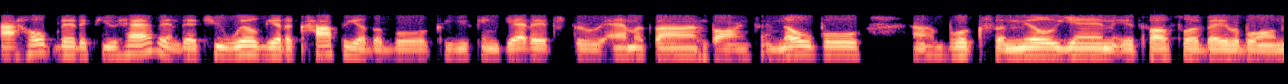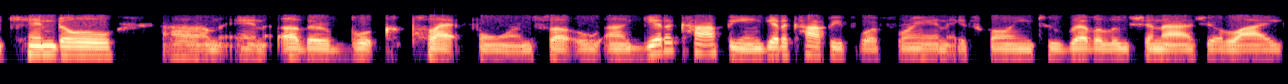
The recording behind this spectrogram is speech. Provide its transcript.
I hope that if you haven't that you will get a copy of the book. You can get it through Amazon, Barnes and Noble, uh, Books a Million. It's also available on Kindle um, and other book platforms. So uh, get a copy and get a copy for a friend. It's going to revolutionize your life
